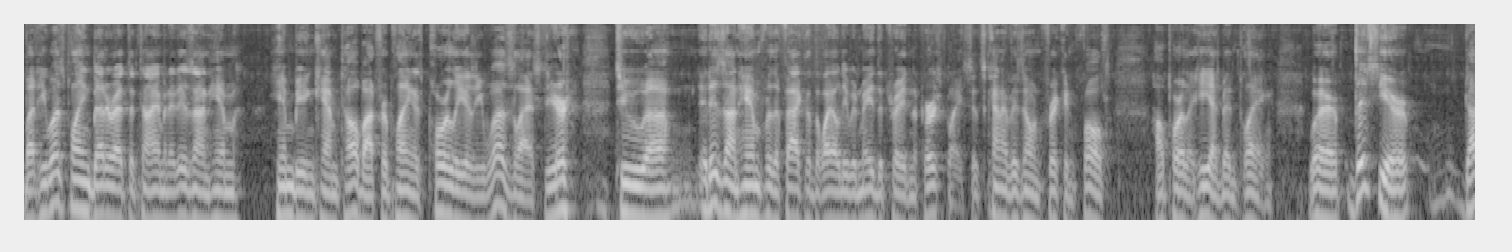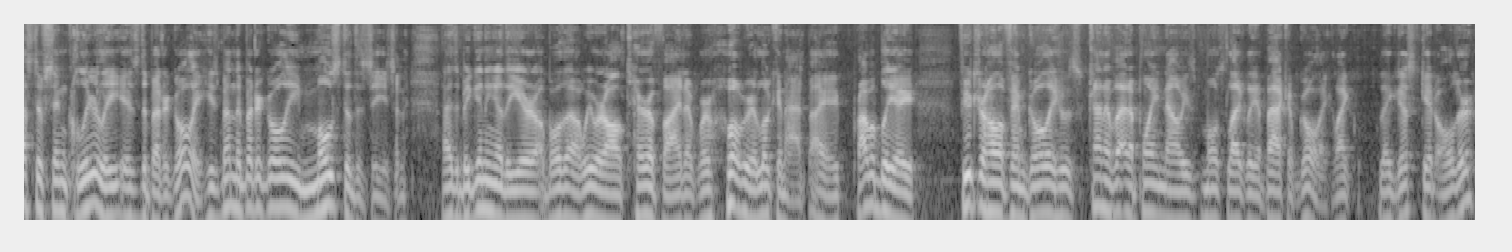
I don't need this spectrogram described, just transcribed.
but he was playing better at the time, and it is on him, him being Cam Talbot, for playing as poorly as he was last year. To uh, it is on him for the fact that the Wild even made the trade in the first place. It's kind of his own freaking fault how poorly he had been playing. Where this year, Gustavsson clearly is the better goalie. He's been the better goalie most of the season. At the beginning of the year, both uh, we were all terrified of what we were looking at. By probably a future Hall of Fame goalie who's kind of at a point now he's most likely a backup goalie. Like they just get older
